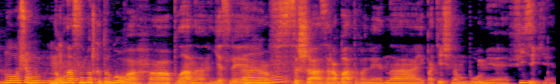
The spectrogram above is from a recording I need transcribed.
Ну, в общем... Но я... у нас немножко другого а, плана. Если а, ну... в США зарабатывали на ипотечном буме физики,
